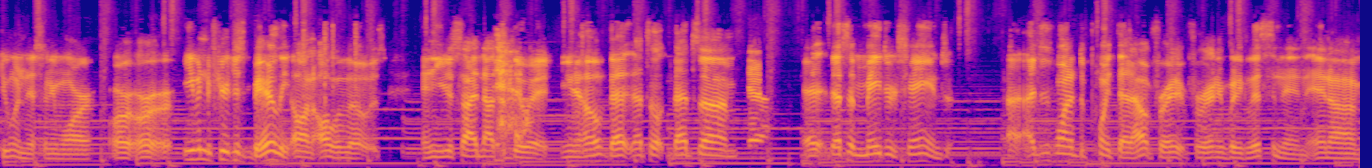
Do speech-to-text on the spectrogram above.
doing this anymore, or or, or even if you're just barely on all of those and you decide not to do it, you know, that that's a, that's um Yeah. eh, that's a major change. I just wanted to point that out for for anybody listening, and um,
